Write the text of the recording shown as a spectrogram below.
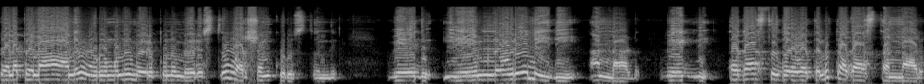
పెలపెలా అని ఉరుములు మెరుపులు మెరుస్తూ వర్షం కురుస్తుంది. వేదు ఏం నోరే నీది అన్నాడు. వేగ్ని తదాస్తు దేవతలు తదాస్తన్నారు.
